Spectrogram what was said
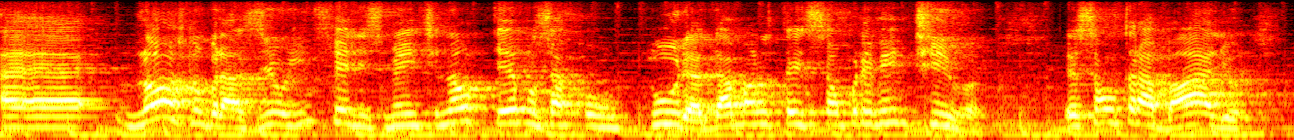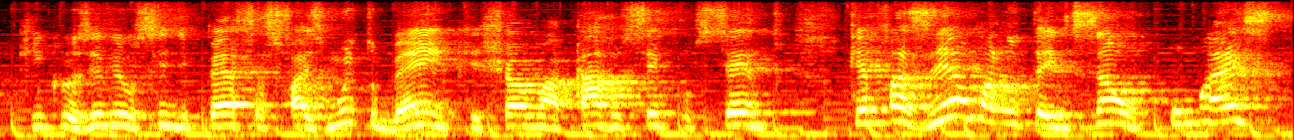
É, nós no Brasil, infelizmente, não temos a cultura da manutenção preventiva. Esse é um trabalho que, inclusive, o Cindy Peças faz muito bem, que chama Carro 100%, que é fazer a manutenção o mais,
